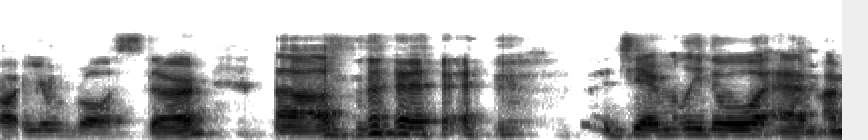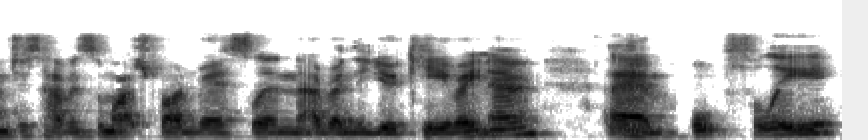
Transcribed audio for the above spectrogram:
got your roster. Um, generally, though, um, I'm just having so much fun wrestling around the UK right now. Um, hopefully,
